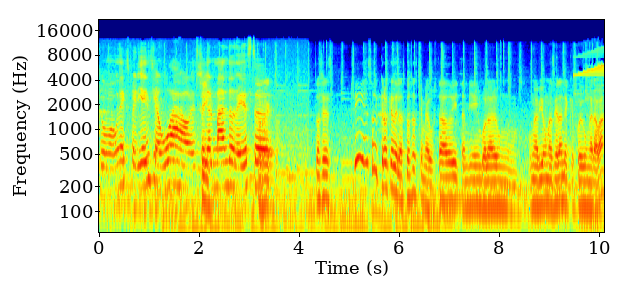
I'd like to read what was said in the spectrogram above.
como, una experiencia, wow, estoy al mando de esto. Correcto. Entonces, sí, eso creo que de las cosas que me ha gustado y también volar un, avión más grande que fue un Arabá.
